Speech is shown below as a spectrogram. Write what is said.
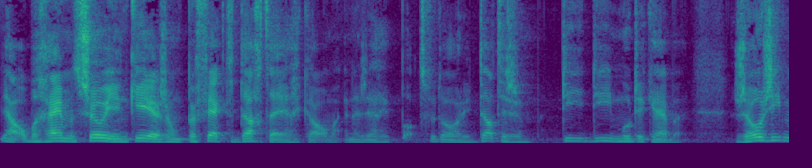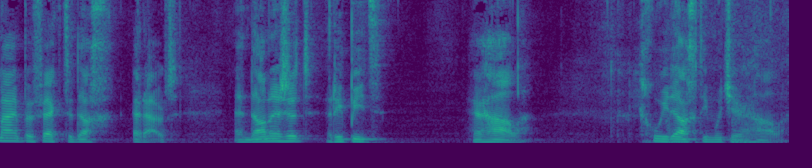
ja, op een gegeven moment zul je een keer zo'n perfecte dag tegenkomen. En dan zeg je, potverdorie, dat is hem. Die, die moet ik hebben. Zo ziet mijn perfecte dag eruit. En dan is het repeat. Herhalen. Goeie dag, die moet je herhalen.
